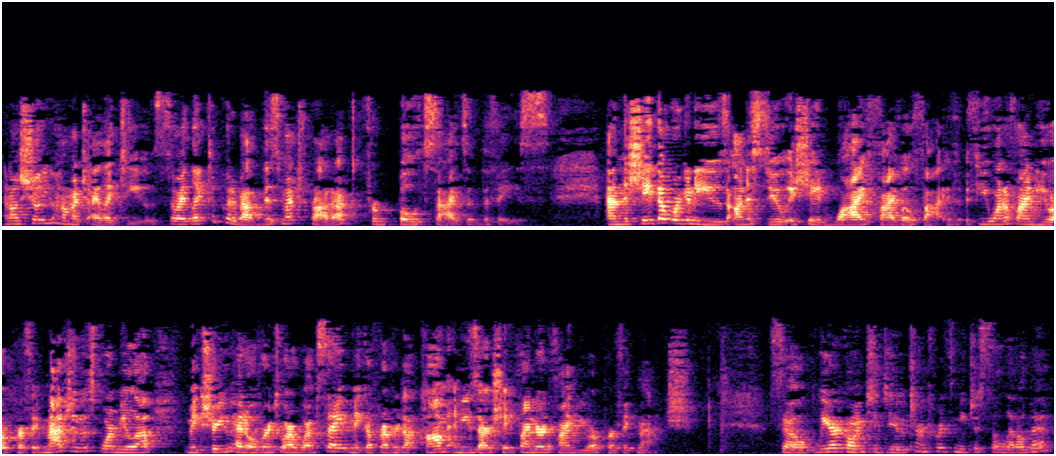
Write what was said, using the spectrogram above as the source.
And I'll show you how much I like to use. So I like to put about this much product for both sides of the face. And the shade that we're gonna use on Estu is shade Y505. If you wanna find your perfect match in this formula, make sure you head over to our website, makeupforever.com, and use our shade finder to find your perfect match. So we are going to do, turn towards me just a little bit.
